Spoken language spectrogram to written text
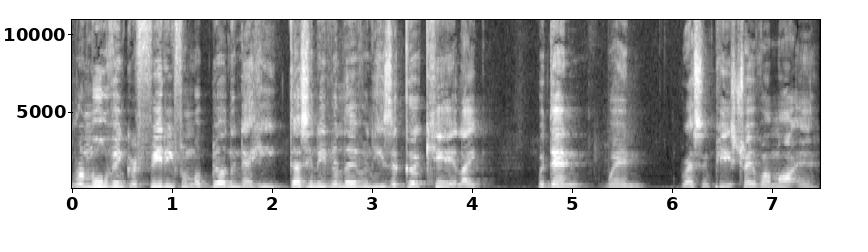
removing graffiti from a building that he doesn't even live in. He's a good kid, like. But then when rest in peace Trayvon Martin,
